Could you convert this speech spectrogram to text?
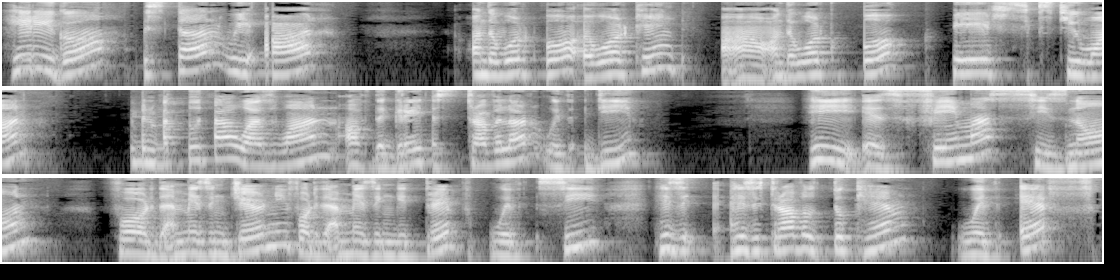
Here you go. Still, we are on the workbook, working uh, on the workbook, page 61. Ibn Battuta was one of the greatest traveler with D. He is famous, he's known for the amazing journey, for the amazing trip with C. His, his travel took him with F,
